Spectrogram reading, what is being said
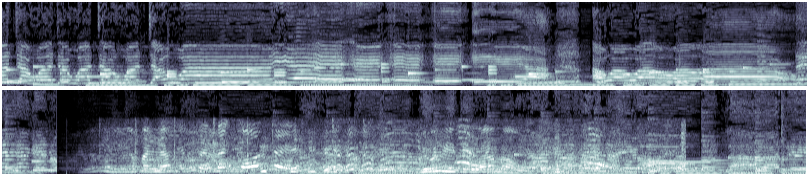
guaya, guaya, guaya, guaya, guaya. Agua, agua, agua, agua. Deja que no. La agarré, la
